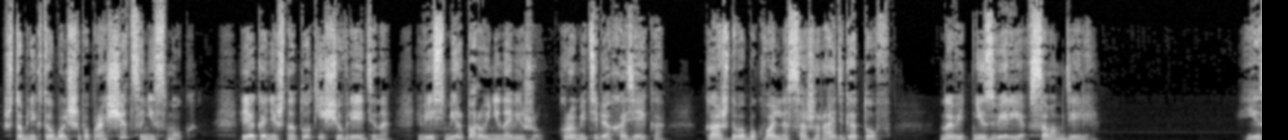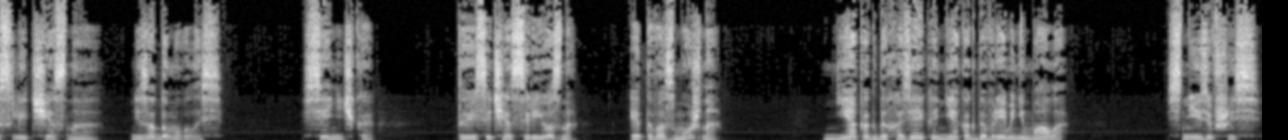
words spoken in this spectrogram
Чтобы никто больше попрощаться не смог? Я, конечно, тот еще вредина, весь мир порой ненавижу, кроме тебя, хозяйка. Каждого буквально сожрать готов. Но ведь не зверь я в самом деле. Если честно, не задумывалась. «Сенечка, ты сейчас серьезно? Это возможно?» «Некогда, хозяйка, некогда, времени мало». Снизившись,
